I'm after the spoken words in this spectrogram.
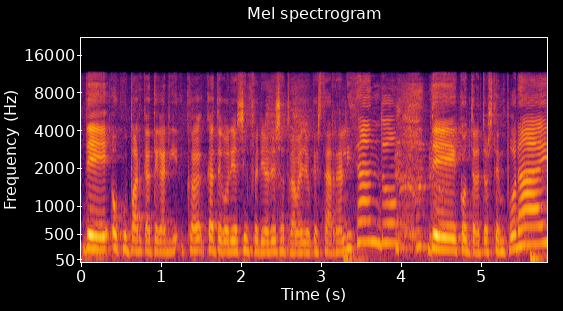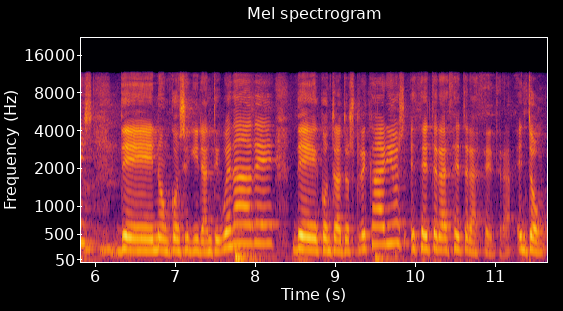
de ocupar categorías inferiores ao traballo que está realizando, de contratos temporais, de non conseguir antigüedade, de contratos precarios, etc. etc etcétera, etcétera. Entón,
